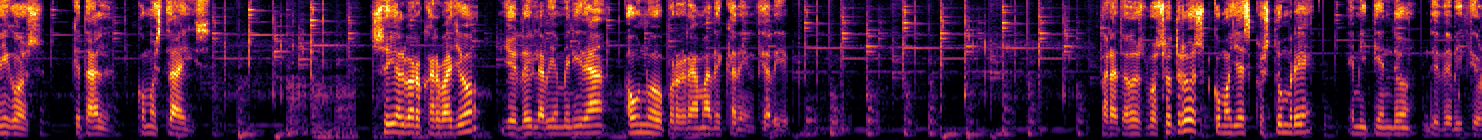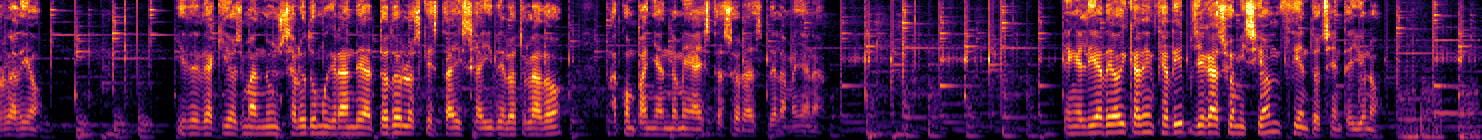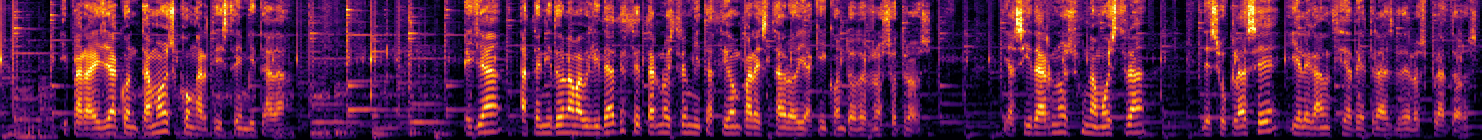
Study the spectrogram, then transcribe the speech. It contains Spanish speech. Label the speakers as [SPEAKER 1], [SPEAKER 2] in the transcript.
[SPEAKER 1] Amigos, ¿qué tal? ¿Cómo estáis? Soy Álvaro Carballo y os doy la bienvenida a un nuevo programa de Cadencia Deep. Para todos vosotros, como ya es costumbre, emitiendo desde Vicius Radio. Y desde aquí os mando un saludo muy grande a todos los que estáis ahí del otro lado acompañándome a estas horas de la mañana. En el día de hoy Cadencia Deep llega a su emisión 181. Y para ella contamos con artista invitada. Ella ha tenido la amabilidad de aceptar nuestra invitación para estar hoy aquí con todos nosotros y así darnos una muestra de su clase y elegancia detrás de los platos.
